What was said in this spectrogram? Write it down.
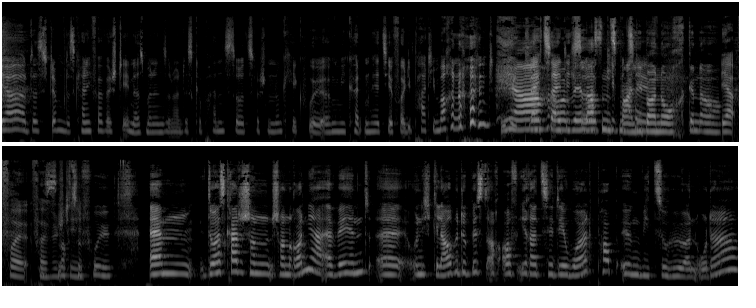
Ja, das stimmt, das kann ich voll verstehen, dass man in so einer Diskrepanz so zwischen, okay, cool, irgendwie könnten wir jetzt hier voll die Party machen und Ja, gleichzeitig aber wir so, lassen es mal safe. lieber noch, genau. Ja, voll, voll Das ist noch zu früh. Ähm, du hast gerade schon, schon Ronja erwähnt äh, und ich glaube, du bist auch auf ihrer CD World Pop irgendwie zu hören, oder?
